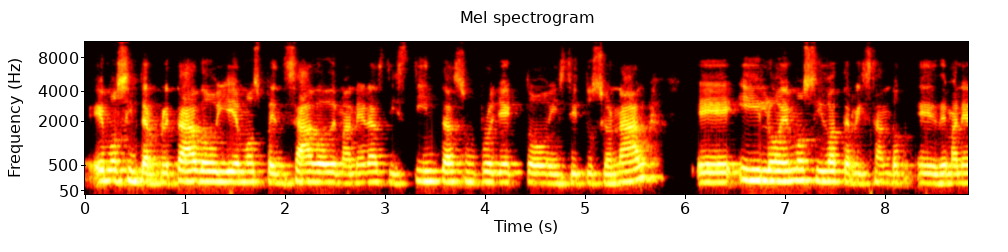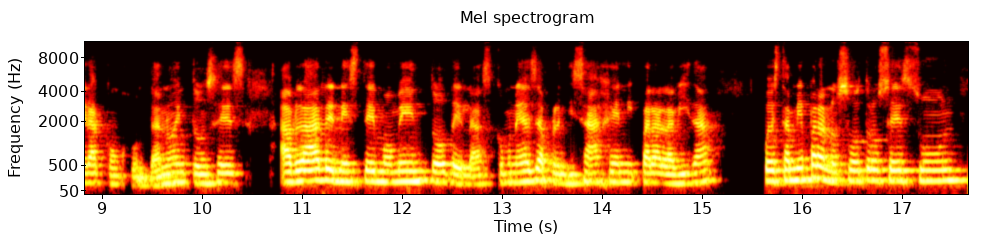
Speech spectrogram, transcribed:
hemos interpretado y hemos pensado de maneras distintas un proyecto institucional eh, y lo hemos ido aterrizando de manera conjunta, ¿no? Entonces, hablar en este momento de las comunidades de aprendizaje ni para la vida, pues también para nosotros es un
